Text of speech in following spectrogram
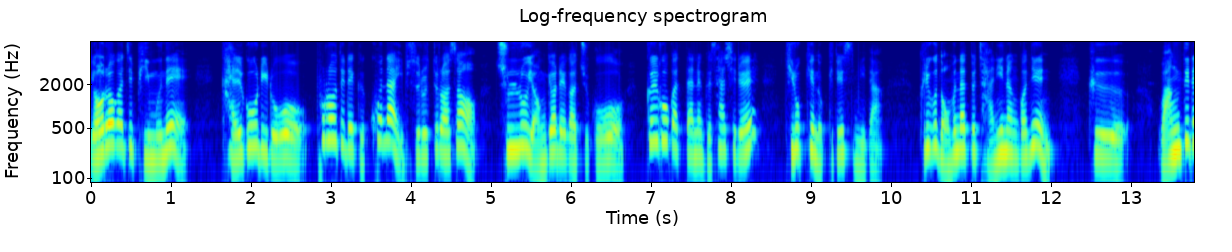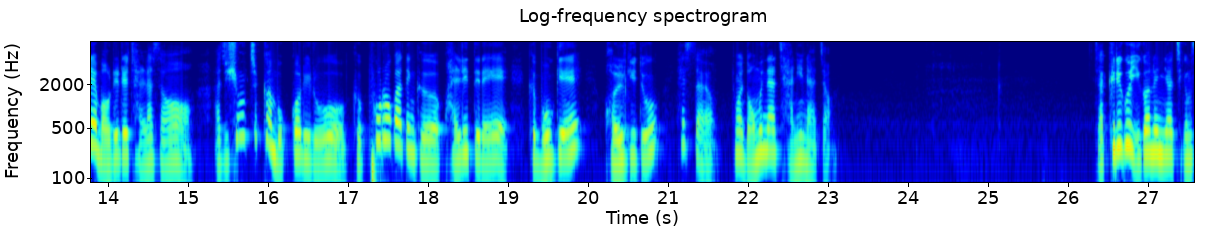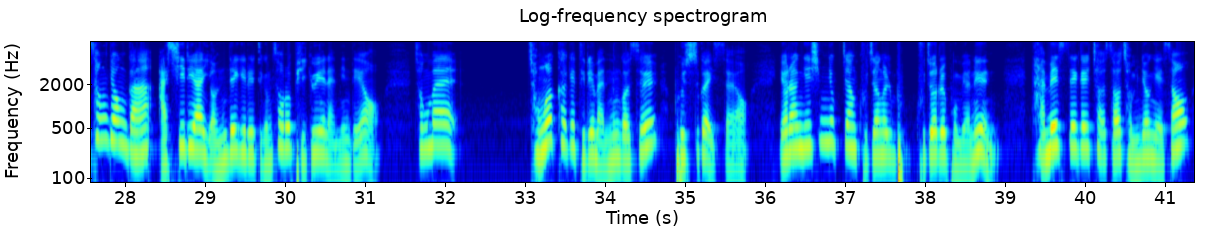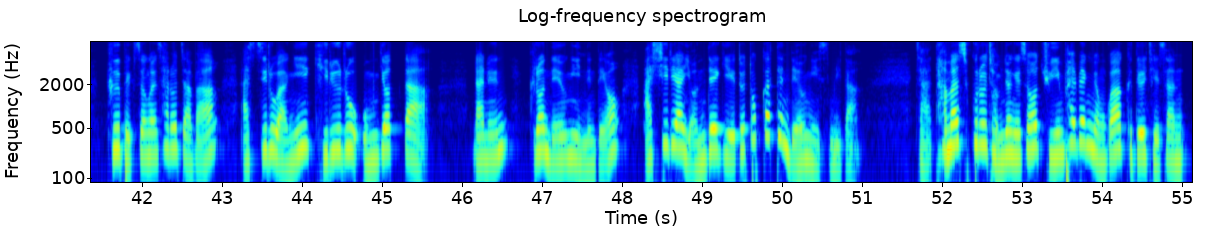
여러 가지 비문에 갈고리로 포로들의 그 코나 입술을 뚫어서 줄로 연결해 가지고 끌고 갔다는 그 사실을 기록해 놓기도 했습니다. 그리고 너무나 또 잔인한 거는 그 왕들의 머리를 잘라서 아주 흉측한 목걸이로 그 포로가 된 그 관리들의 그 목에 걸기도 했어요. 정말 너무나 잔인하죠. 자, 그리고 이거는요, 지금 성경과 아시리아 연대기를 지금 서로 비교해 놨는데요. 정말 정확하게 들이맞는 것을 볼 수가 있어요. 열왕기 16장 9장을, 9절을 보면은 다메색을 쳐서 점령해서 그 백성을 사로잡아 아시르 왕이 기르로 옮겼다 라는 그런 내용이 있는데요. 아시리아 연대기에도 똑같은 내용이 있습니다. 자, 다마스쿠스를 점령해서 주민 800명과 그들 재산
